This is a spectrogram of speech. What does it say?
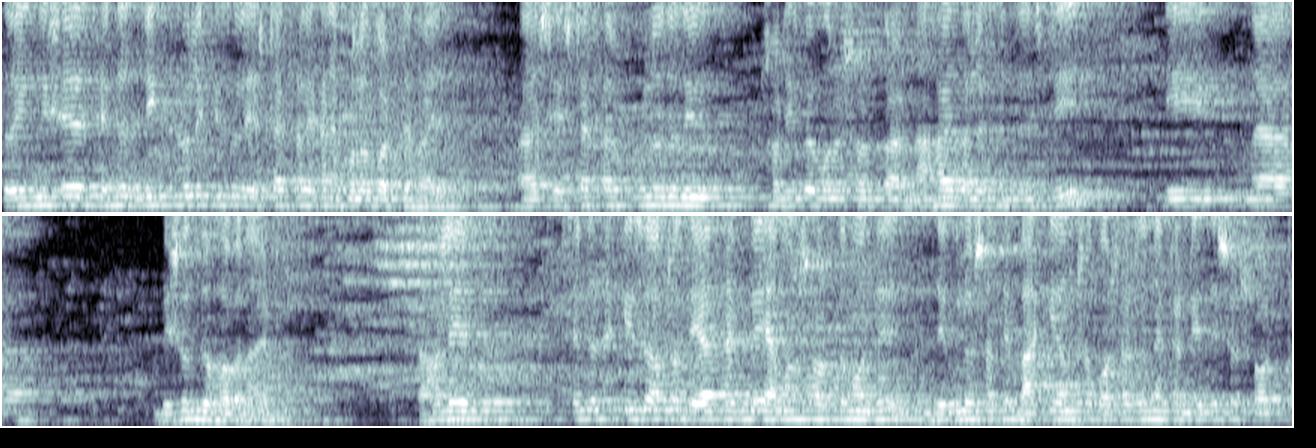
তো ইংলিশে সেন্টেন্স লিখতে হলে কিছু স্ট্রাকচার এখানে ফলো করতে হয়। আর সেই স্ট্রাকচারগুলো যদি সঠিকভাবে অনুসরণ করা না হয়, তাহলে সেন্টেন্সটি বিশুদ্ধ হবে না এটা। তাহলে সেন্টেন্সের কিছু অংশ দেওয়া থাকবে এমন শর্ত মতে, যেগুলোর সাথে বাকি অংশ বসার জন্য একটা নির্দিষ্ট শর্ত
